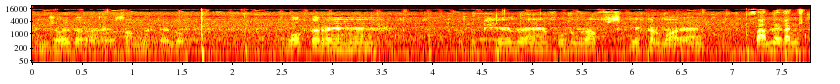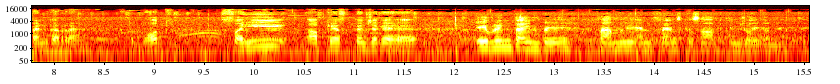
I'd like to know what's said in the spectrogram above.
एंजॉय कर रहा है, सामने पे लोग वॉक कर रहे हैं, कुछ लोग खेल रहे हैं फ़ोटोग्राफ्स क्लिक करवा रहे हैं फैमिली टाइम स्पेंड कर रहे हैं। तो बहुत सही आप कह सकते हैं जगह है इवनिंग टाइम पे फैमिली एंड फ्रेंड्स के साथ इंजॉय करने के लिए।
